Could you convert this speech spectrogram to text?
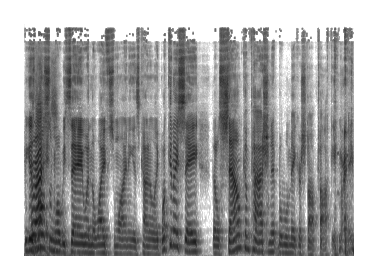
Because Right. most of what we say when the wife's whining is kind of like, what can I say that'll sound compassionate but will make her stop talking, right?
